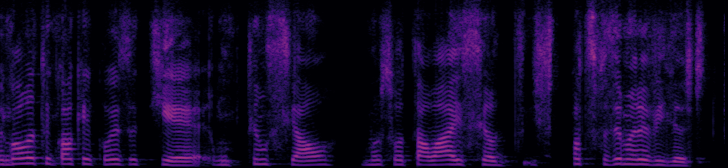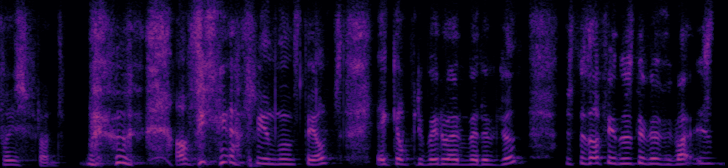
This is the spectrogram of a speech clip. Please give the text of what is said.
Angola tem qualquer coisa que é um potencial uma pessoa está lá e isto pode-se fazer maravilhas. Depois, pronto, ao, fim, ao fim de uns tempos, é que é o primeiro ano maravilhoso, mas depois ao fim dos tempos, assim, isto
